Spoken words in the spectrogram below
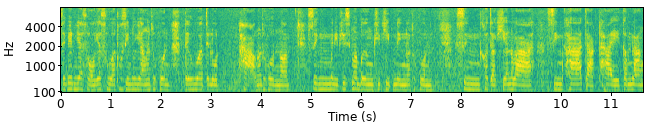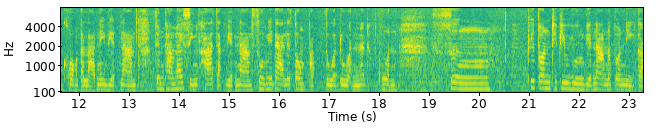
จะเป็นยาสอยาสัวทุกสิ่งทุกอย่างเลยทุกคน แต่ว่าจะลดถาวเนาะทุกคนเนาะซึ่งมันนี้พี่สิมาเบิงคลิปคลิปหนึ่งเนาะทุกคน ซึ่งเขาจะเขียนว่าสินค้าจากไทยกำลังครองตลาดในเวียดนาม จนทำให้สินค้าจากเวียดนามสู้ไม่ได้และต้องปรับตัวด่วนนะทุกคน ซึ่งคือตอนที่พิวอยู่เวียดนามนะตอนนี้ก็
